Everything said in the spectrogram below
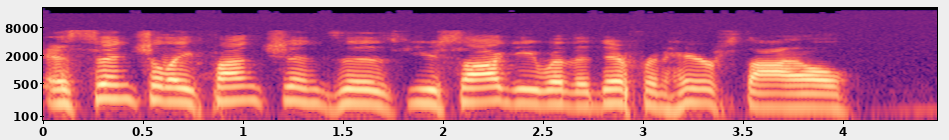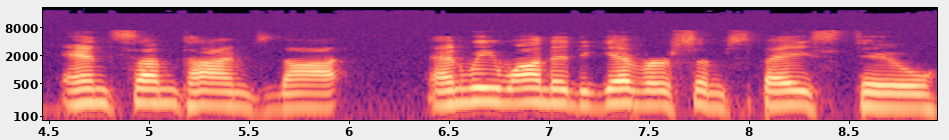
essentially functions as Usagi with a different hairstyle and sometimes not. And we wanted to give her some space to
